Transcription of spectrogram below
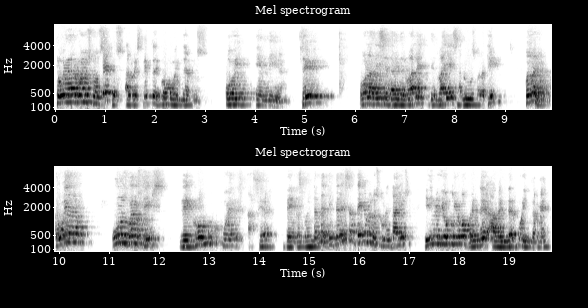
Te voy a dar buenos consejos al respecto de cómo venderlos hoy en día. ¿Sí? Hola, dice David del Valle, del Valle, saludos para ti. Pues bueno, te voy a dar unos buenos tips de cómo puedes hacer ventas por internet. ¿Te interesa? Déjame en los comentarios y dime, yo quiero aprender a vender por internet,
